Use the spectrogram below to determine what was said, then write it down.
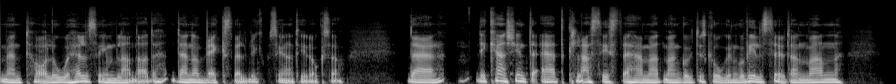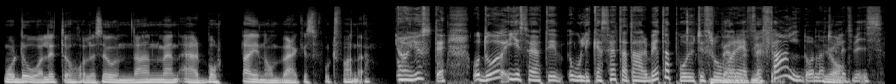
mental ohälsa inblandad. Den har växt väldigt mycket på senare tid också. Där det kanske inte är ett klassiskt det här med att man går ut i skogen och går vilse, utan man mår dåligt och håller sig undan, men är borta i någon bemärkelse fortfarande. ja, just det. Och då gissar jag att det är olika sätt att arbeta på utifrån vad det är för Väldigt mycket. fall då naturligtvis.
